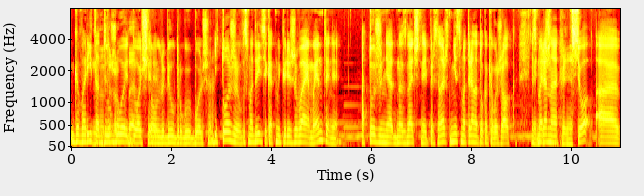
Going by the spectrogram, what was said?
говорит Ну, о это другой жопа, да. дочери. Что он любил другую больше. И тоже, смотрите, как мы переживаем Энтони, а тоже неоднозначный персонаж, несмотря на то, как его жалко. Несмотря Конечно, на конечно. все, а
